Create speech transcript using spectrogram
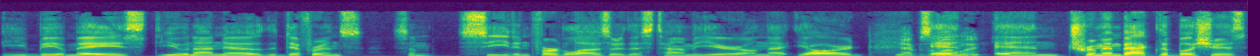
you'd be amazed. You and I know the difference. Some seed and fertilizer this time of year on that yard. Absolutely. And, and trimming back the bushes.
